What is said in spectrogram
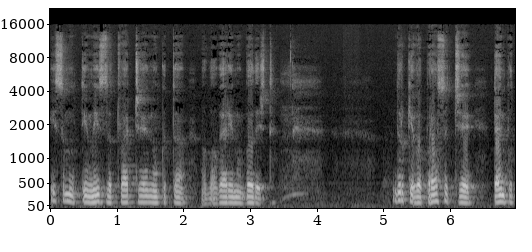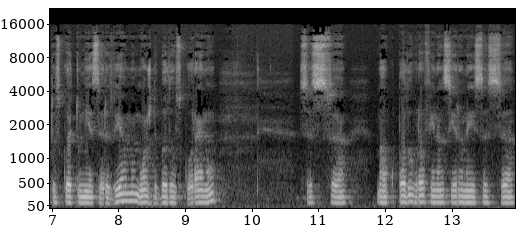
и съм оптимист за това, че науката в България има бъдеще. Друг е въпросът, че темпото, с което ние се развиваме, може да бъде ускорено с а, малко по-добро финансиране и с а,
